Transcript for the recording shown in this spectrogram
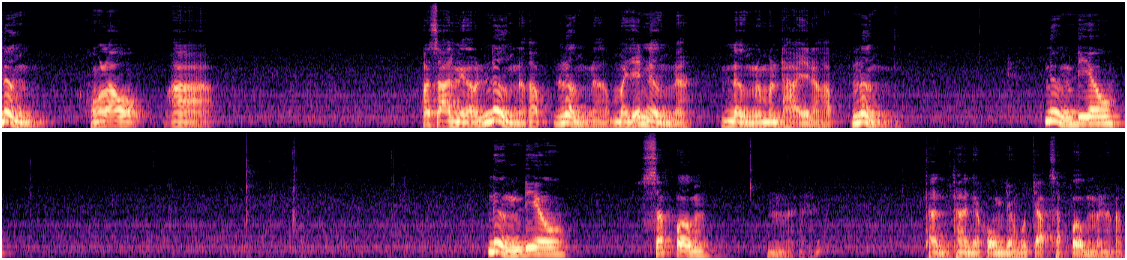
หนึ่งของเราอ่าภาษาเหนือหนึ่งนะครับหนึ่งนะไม่ใช่หนึ่งนะหนึ่งนะมันไทยนะครับหนึ่งหนึ่งเดียว หนึ่งเดียวสเปิร์มท่านท่านจะคงยังรู้จักสเปิร์มนะครับ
